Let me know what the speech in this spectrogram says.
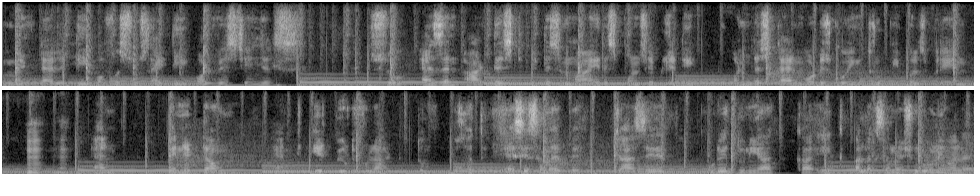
mentality of a society always changes so as an artist it is my responsibility to understand what is going through people's brain and pen it down and create beautiful art तो बहुत ऐसे समय पे जहाँ से पूरे दुनिया का एक अलग समय शुरू होने वाला है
